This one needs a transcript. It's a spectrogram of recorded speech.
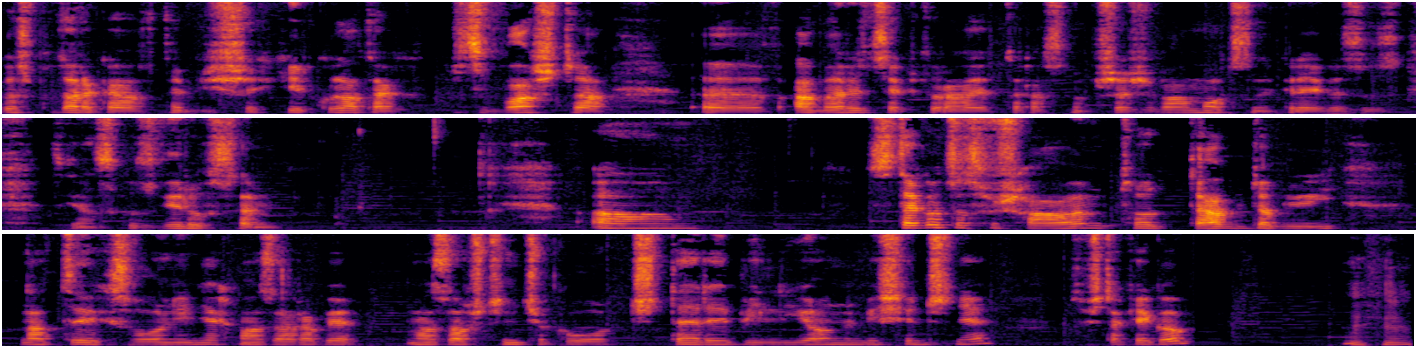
gospodarka w najbliższych kilku latach, zwłaszcza w Ameryce, która teraz no, przeżywa mocny kryzys w związku z wirusem. Um, z tego co słyszałem, to WWE na tych zwolnieniach ma, zarabia, ma zaoszczędzić około 4 biliony miesięcznie, coś takiego. Mhm.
